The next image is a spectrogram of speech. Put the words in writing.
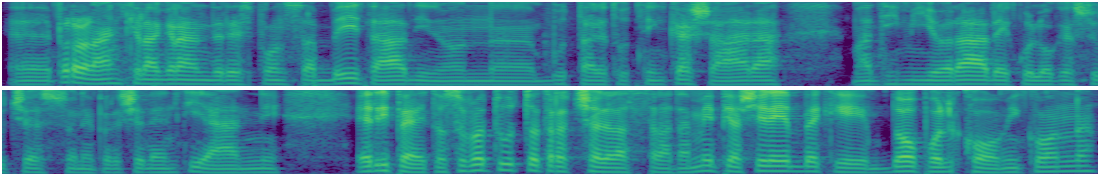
eh, però anche la grande responsabilità di non buttare tutto in caciara, ma di migliorare quello che è successo nei precedenti anni e ripeto, soprattutto tracciare la strada. A me piacerebbe che dopo il Comic Con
